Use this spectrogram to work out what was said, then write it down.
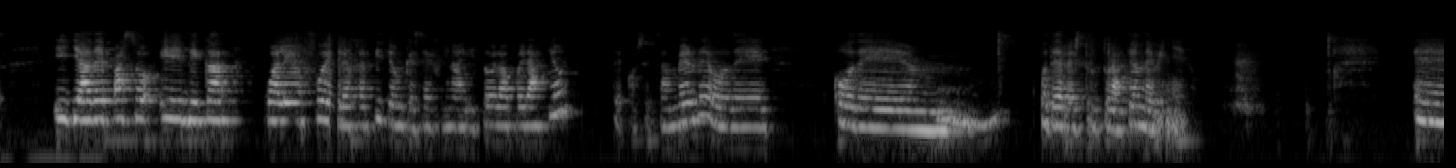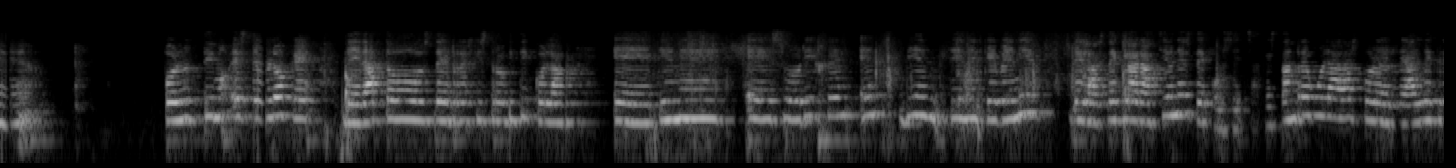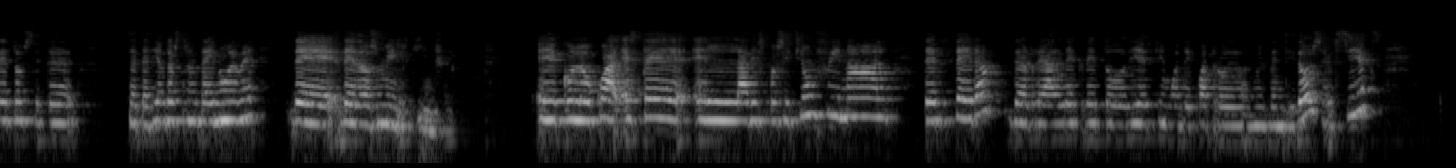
y ya de paso indicar cuál fue el ejercicio en que se finalizó la operación de cosecha en verde o de, o de, mm, o de reestructuración de viñedo. Eh, por último, este bloque de datos del registro vitícola eh, tiene eh, su origen en, bien, tiene que venir de las declaraciones de cosecha, que están reguladas por el Real Decreto 739 de, 2015. Eh, con lo cual, este, la disposición final tercera del Real Decreto 1054 de 2022, el SIEX,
